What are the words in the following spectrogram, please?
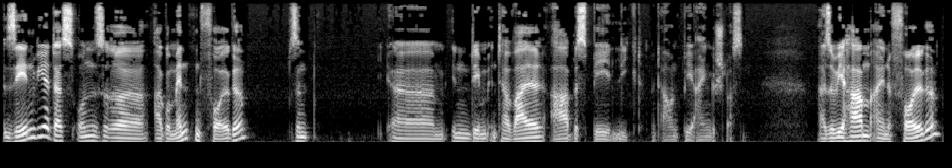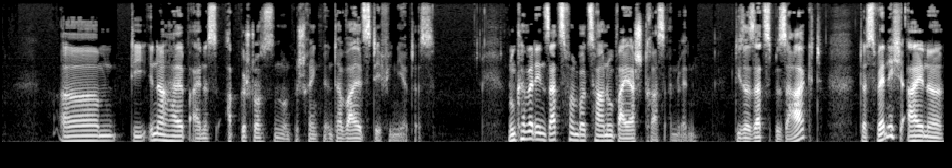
sehen wir, dass unsere Argumentenfolge sind, äh, in dem Intervall a bis b liegt, mit a und b eingeschlossen. Also wir haben eine Folge, ähm, die innerhalb eines abgeschlossenen und beschränkten Intervalls definiert ist. Nun können wir den Satz von Bolzano-Weierstrass anwenden. Dieser Satz besagt, dass wenn ich eine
